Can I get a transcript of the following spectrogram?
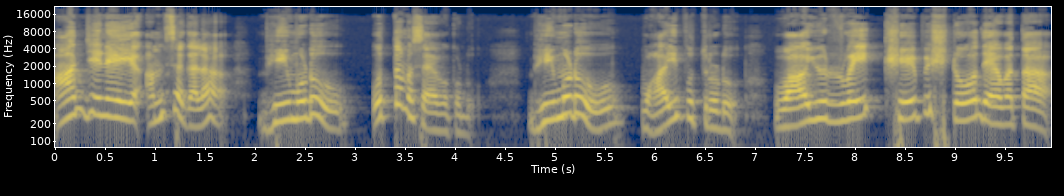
ఆంజనేయ అంశగల భీముడు ఉత్తమ సేవకుడు. భీముడు వాయుపుత్రుడు. వాయుర్వై క్షేపిష్టో దేవత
